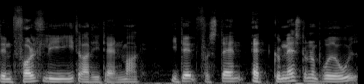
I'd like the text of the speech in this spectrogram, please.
den folkelige idræt i Danmark, i den forstand, at gymnasterne bryder ud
